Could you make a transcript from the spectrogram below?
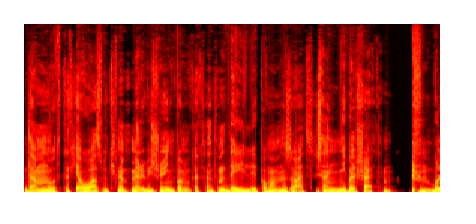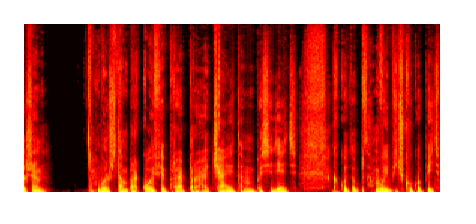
Да, ну вот как я у Азбуки, например, вижу, я не помню, как она там, Daily, по-моему, называется. То есть она небольшая, там, больше больше там про кофе, про, про чай, там посидеть, какую-то там выпечку купить.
